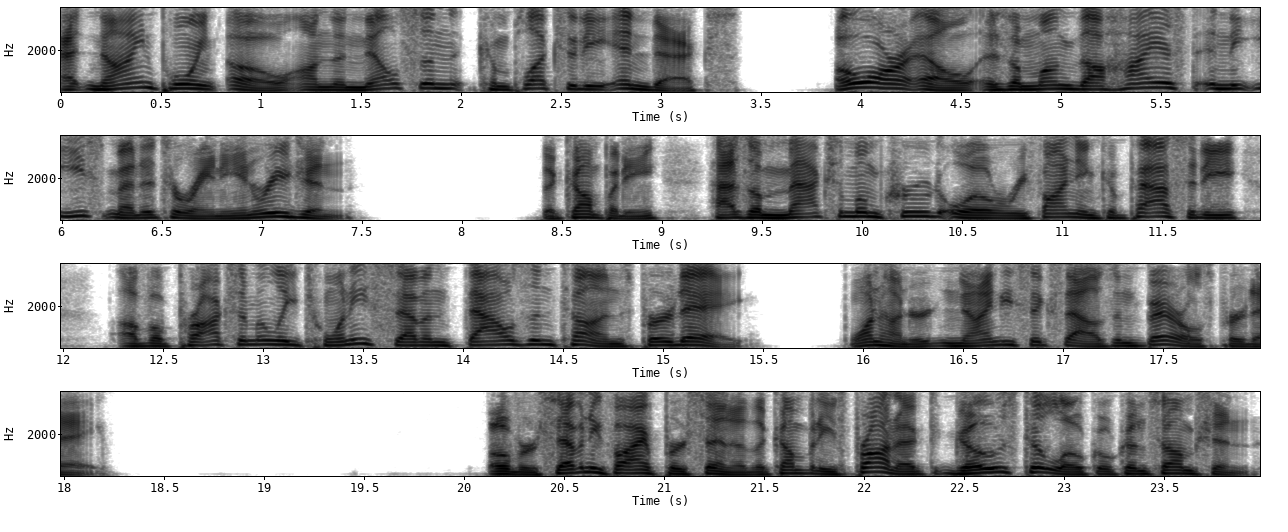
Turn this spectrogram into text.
At 9.0 on the Nelson Complexity Index, ORL is among the highest in the East Mediterranean region. The company has a maximum crude oil refining capacity of approximately 27,000 tons per day, 196,000 barrels per day. Over 75% of the company's product goes to local consumption.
